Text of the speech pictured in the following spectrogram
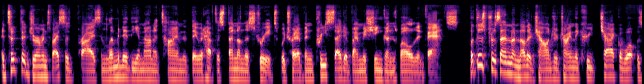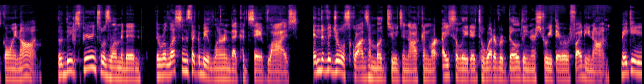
It took the Germans by surprise and limited the amount of time that they would have to spend on the streets, which would have been pre-sighted by machine guns well in advance. But this presented another challenge of trying to keep track of what was going on. Though the experience was limited, there were lessons that could be learned that could save lives. Individual squads and platoons in Aachen were isolated to whatever building or street they were fighting on, making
